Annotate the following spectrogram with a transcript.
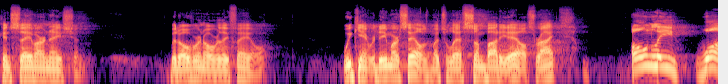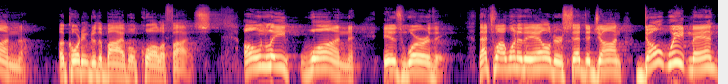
can save our nation. But over and over, they fail. We can't redeem ourselves, much less somebody else, right? Only one, according to the Bible, qualifies. Only one is worthy. That's why one of the elders said to John, Don't weep, man.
